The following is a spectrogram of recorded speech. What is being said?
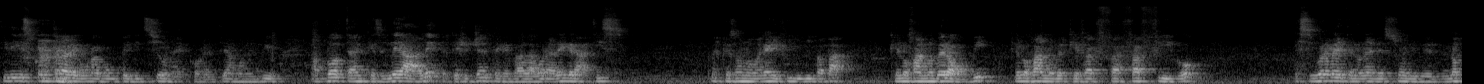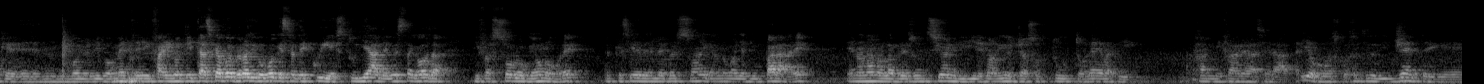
ti devi scontrare con una competizione, ecco, entriamo nel vivo, a volte anche sleale, perché c'è gente che va a lavorare gratis, perché sono magari figli di papà, che lo fanno per hobby, che lo fanno perché fa, fa, fa figo, e sicuramente non è nessuno di non che eh, voglio dico, mettere, fare i conti in tasca poi, però dico voi che state qui e studiate questa cosa mi fa solo che onore, perché siete delle persone che hanno voglia di imparare e non hanno la presunzione di dire no io già so tutto, levati, fammi fare la serata. Io conosco, ho sentito di gente che,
